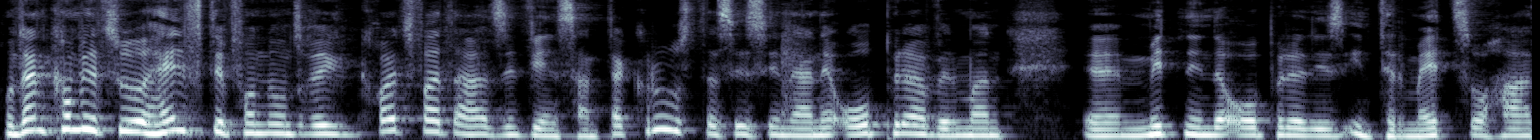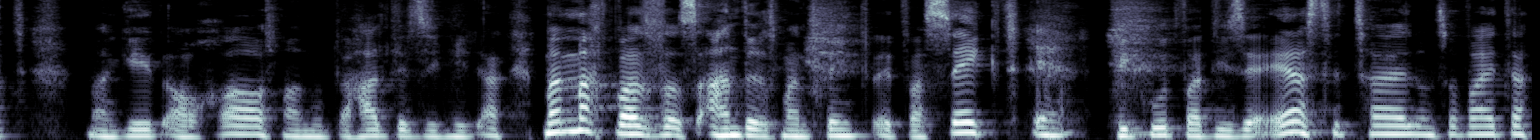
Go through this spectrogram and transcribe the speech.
Und dann kommen wir zur Hälfte von unserer Kreuzfahrt. Da sind wir in Santa Cruz. Das ist in einer Opera, wenn man äh, mitten in der Opera dieses Intermezzo hat. Man geht auch raus, man unterhaltet sich mit an. Man macht was, was anderes. Man trinkt etwas Sekt. Ja. Wie gut war dieser erste Teil und so weiter.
